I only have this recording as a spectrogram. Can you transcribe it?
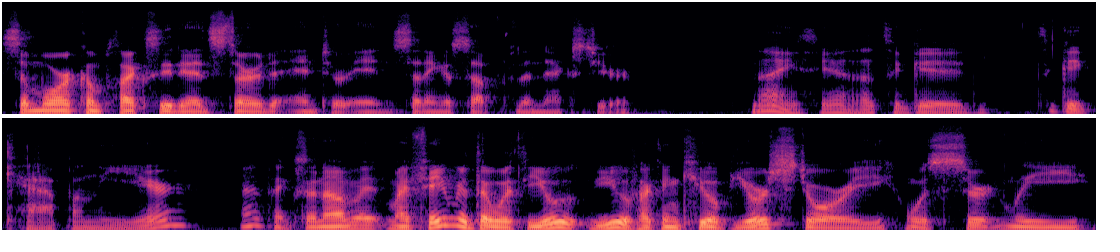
some more complexity had started to enter in, setting us up for the next year. Nice. Yeah, that's a good that's a good cap on the year. I think so. Now, my, my favorite though with you, you, if I can cue up your story, was certainly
